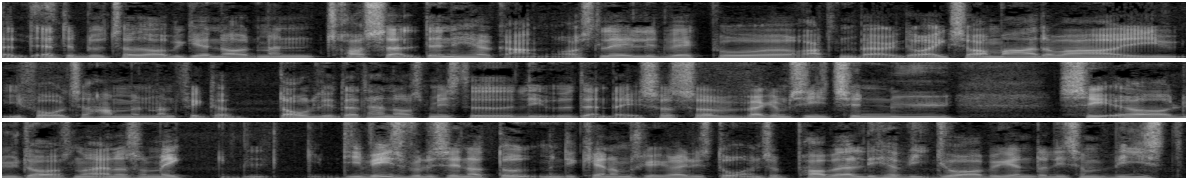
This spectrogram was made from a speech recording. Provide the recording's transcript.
at, at det blev taget op igen, og at man trods alt denne her gang også lagde lidt væk på Rattenberg. Det var ikke så meget, der var i, i forhold til ham, men man fik da dog lidt, at han også mistede livet den dag. Så, så hvad kan man sige, til nye ser og lytter og sådan noget andet, som ikke, de ved selvfølgelig selv er død, men de kender måske ikke rigtig historien, så poppede alle de her videoer op igen, der ligesom viste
